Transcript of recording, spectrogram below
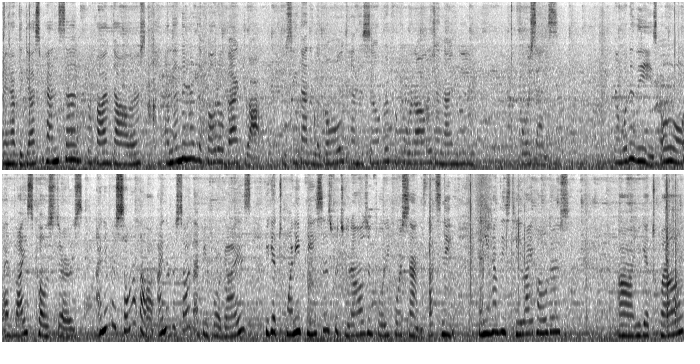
They have the guest pen set for $5 and then they have the photo backdrop. You see that in the gold and the silver for $4.94. Now what are these? Oh, advice coasters. I never saw that. I never saw that before, guys. You get 20 pieces for $2.44. That's neat. Then you have these tea light holders. Uh, you get 12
